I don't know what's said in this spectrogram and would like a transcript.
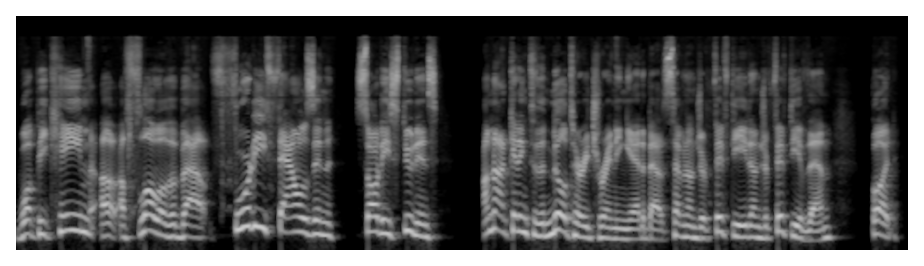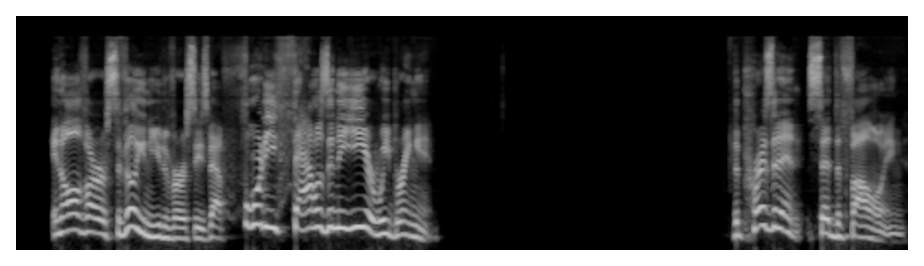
what became a, a flow of about 40,000 Saudi students. I'm not getting to the military training yet, about 750, 850 of them, but in all of our civilian universities, about 40,000 a year we bring in. The president said the following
